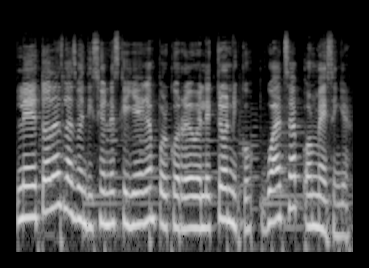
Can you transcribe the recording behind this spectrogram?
Lee todas las bendiciones que llegan por correo electrónico, WhatsApp o Messenger.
